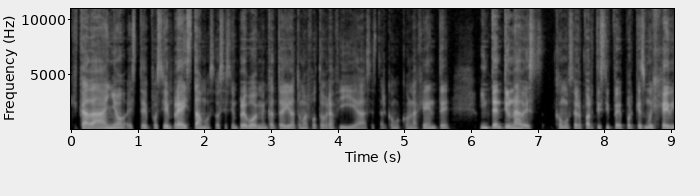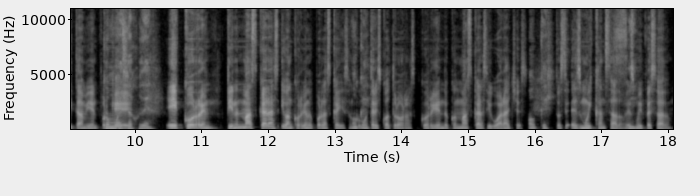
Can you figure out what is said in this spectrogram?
que cada año, este, pues siempre ahí estamos. O sea, siempre voy, me encanta ir a tomar fotografías, estar como con la gente. Intenté una vez como ser partícipe porque es muy heavy también, ¿Cómo es porque la Judea? eh, corren, tienen máscaras y van corriendo por las calles. Son como Ok. 3, 4 horas corriendo con máscaras y guaraches. Entonces es muy cansado, es Sí. muy pesado.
